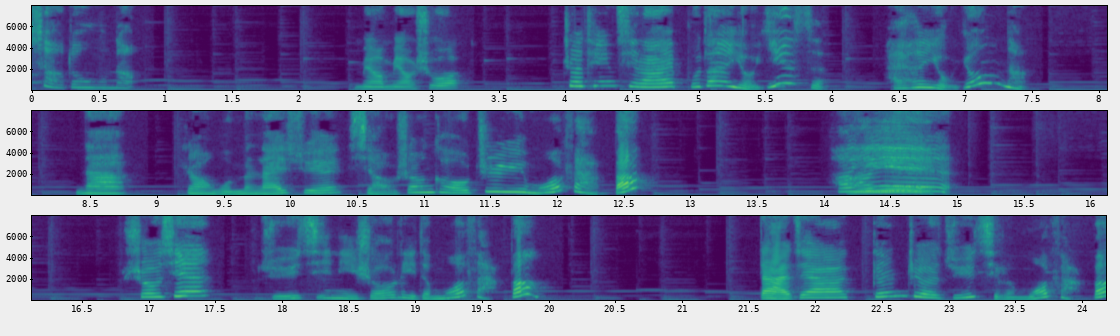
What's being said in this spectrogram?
小动物呢。喵喵说：“这听起来不但有意思，还很有用呢。”那让我们来学小伤口治愈魔法吧。好耶！首先举起你手里的魔法棒，大家跟着举起了魔法棒，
